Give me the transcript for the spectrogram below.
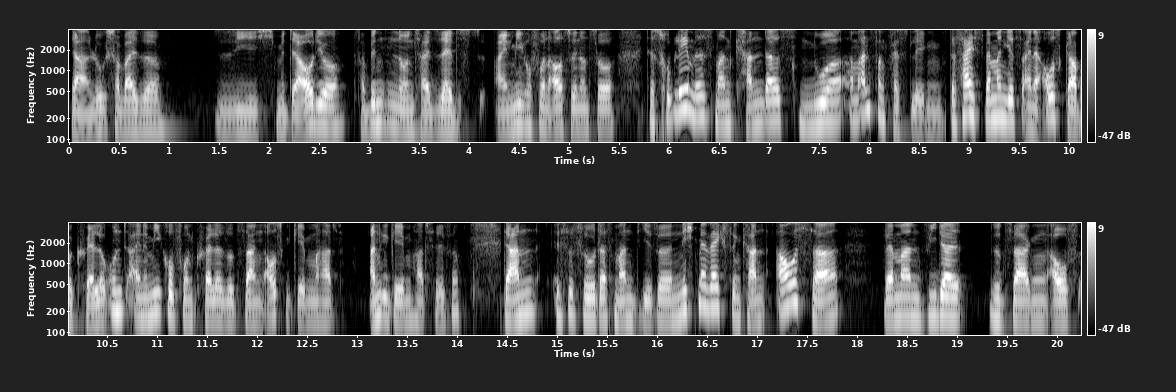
ja, logischerweise sich mit der Audio verbinden und halt selbst ein Mikrofon auswählen und so. Das Problem ist, man kann das nur am Anfang festlegen. Das heißt, wenn man jetzt eine Ausgabequelle und eine Mikrofonquelle sozusagen ausgegeben hat, angegeben hat, Hilfe, dann ist es so, dass man diese nicht mehr wechseln kann, außer wenn man wieder sozusagen auf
